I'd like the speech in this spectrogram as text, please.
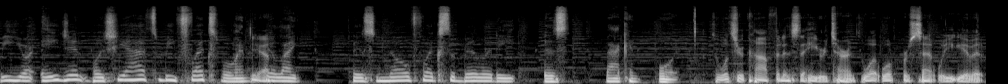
be your agent, but she has to be flexible. And Yeah. I feel like there's no flexibility this back and forth. So, what's your confidence that he returns? What, what percent will you give it?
